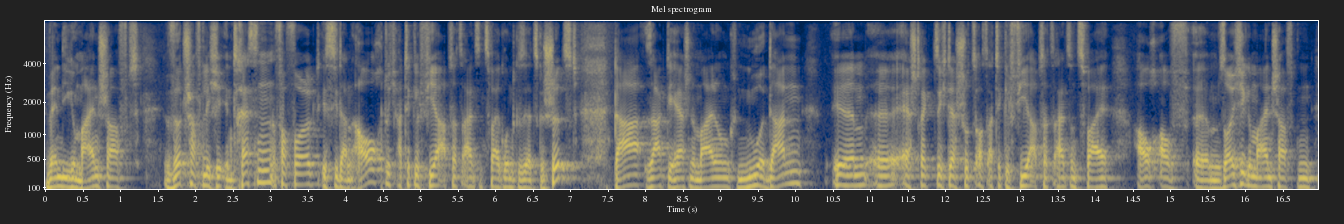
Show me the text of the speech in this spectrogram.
wenn die Gemeinschaft wirtschaftliche Interessen verfolgt, ist sie dann auch durch Artikel 4 Absatz 1 und 2 Grundgesetz geschützt. Da sagt die herrschende Meinung, nur dann ähm, äh, erstreckt sich der Schutz aus Artikel 4 Absatz 1 und 2 auch auf ähm, solche Gemeinschaften,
